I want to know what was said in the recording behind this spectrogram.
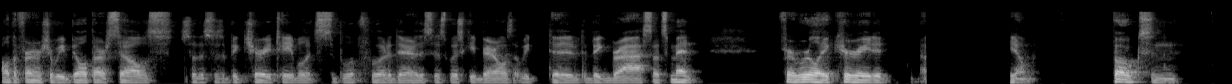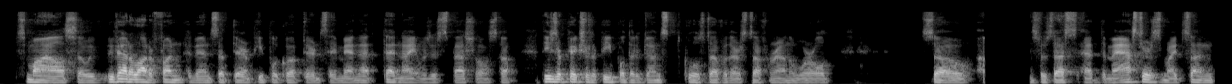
all the furniture we built ourselves. So this is a big cherry table that's floated there. This is whiskey barrels that we did, the big brass. So it's meant for really curated, uh, you know, folks and smiles. So we've, we've had a lot of fun events up there and people go up there and say, man, that, that night was just special. So these are pictures of people that have done cool stuff with our stuff around the world. So um, this was us at the Masters. My son,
